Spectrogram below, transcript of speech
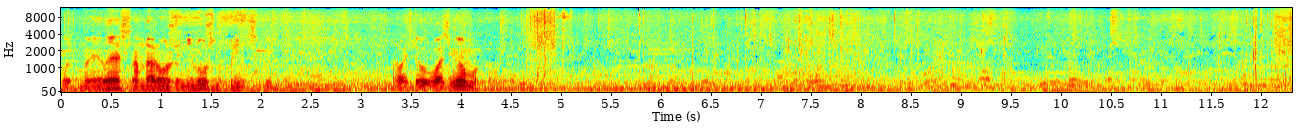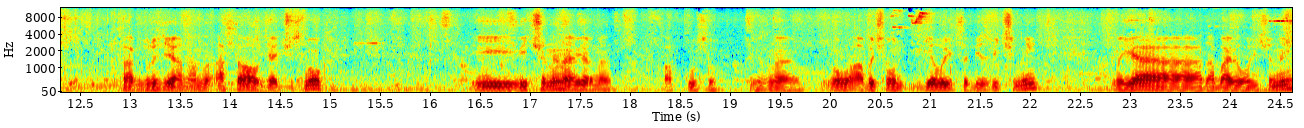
Вот майонез. Нам дороже не нужен, в принципе. Давайте его возьмем. Так, друзья, нам осталось взять чеснок. И ветчины, наверное, по вкусу. Не знаю. Ну, обычно он делается без ветчины. Но я добавил ветчины.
